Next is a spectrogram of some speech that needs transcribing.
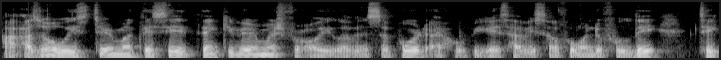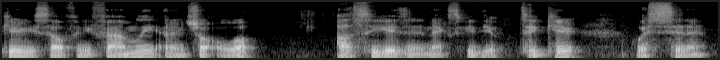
Uh, as always Termak I say thank you very much for all your love and support. I hope you guys have yourself a wonderful day. Take care of yourself and your family. And inshallah I'll see you guys in the next video. Take care. Wassalam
